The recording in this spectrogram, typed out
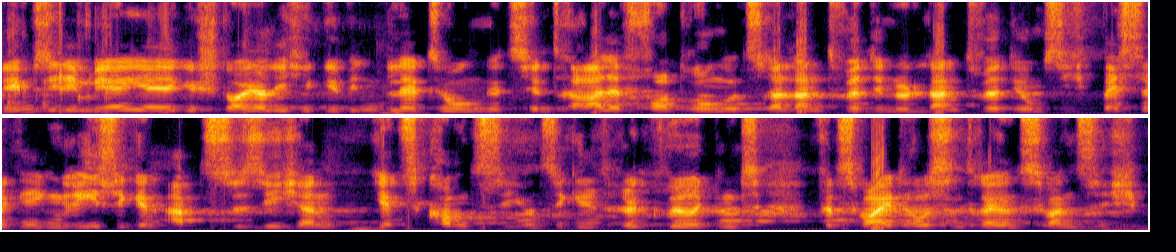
nehmen Sie die mehrjährige steuerliche Gewinnglättung, eine zentrale Forderung unserer Landwirtinnen und Landwirte, um sich besser gegen Risiken abzusichern. Jetzt kommt sie und sie gilt rückwirkend für 2023.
